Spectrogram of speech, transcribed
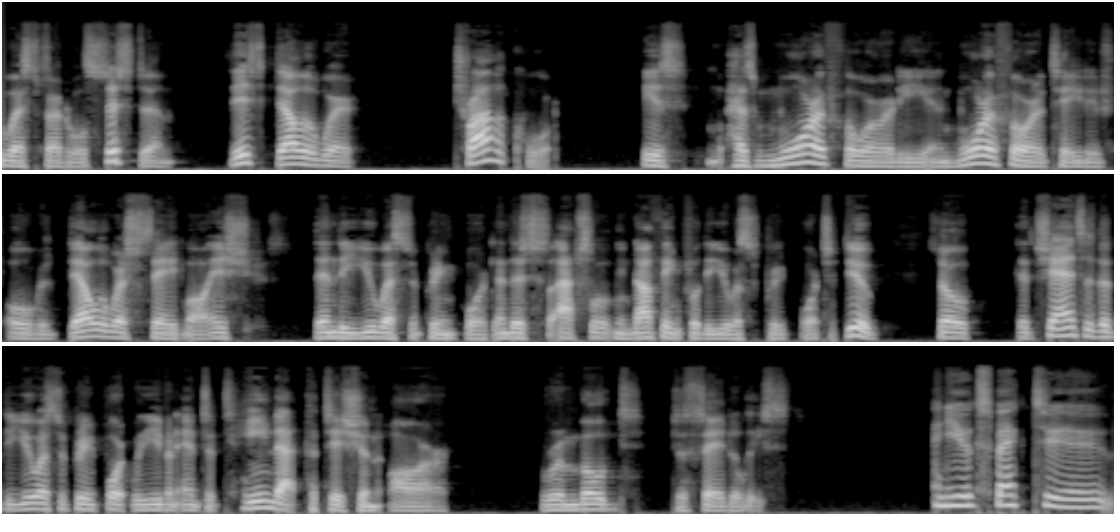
U.S. federal system, this Delaware trial court is has more authority and more authoritative over Delaware state law issues than the U.S. Supreme Court, and there's absolutely nothing for the U.S. Supreme Court to do. So, the chances that the U.S. Supreme Court would even entertain that petition are remote, to say the least. And you expect to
